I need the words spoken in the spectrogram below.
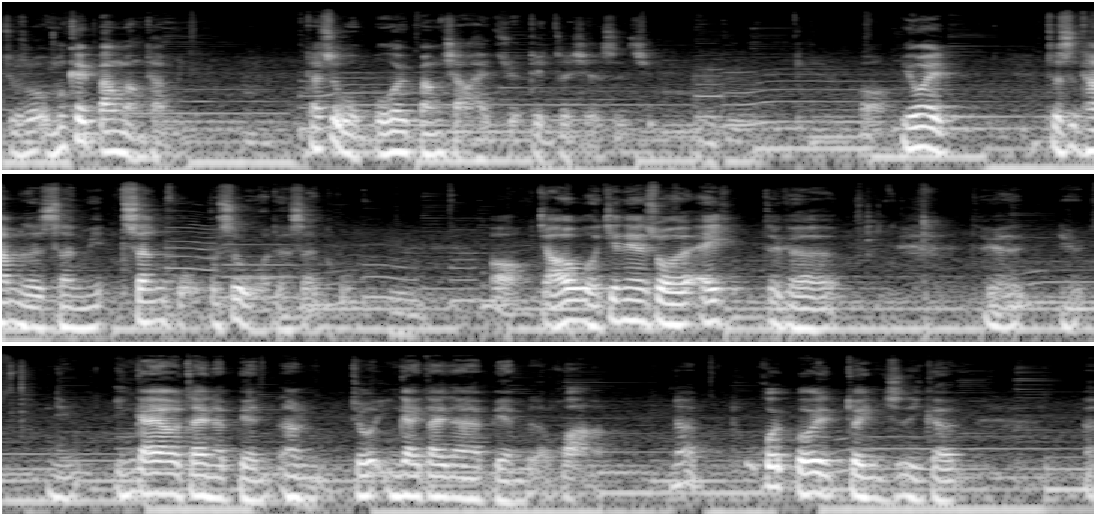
就说我们可以帮忙他们，但是我不会帮小孩决定这些事情。哦，因为这是他们的生命生活，不是我的生活。嗯。哦，假如我今天说，哎，这个，这个你你应该要在那边，那就应该待在那边的话，那会不会对你是一个呃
